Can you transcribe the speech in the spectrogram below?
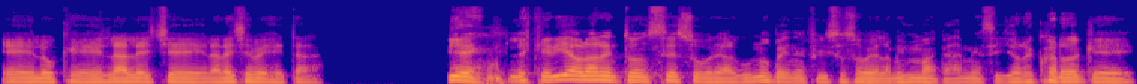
eh, lo que es la leche, la leche vegetal. Bien, les quería hablar entonces sobre algunos beneficios sobre la misma academia. Si yo recuerdo que,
